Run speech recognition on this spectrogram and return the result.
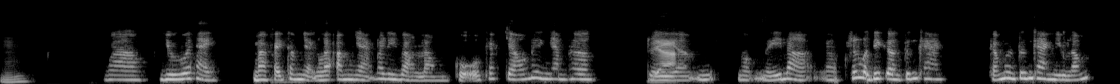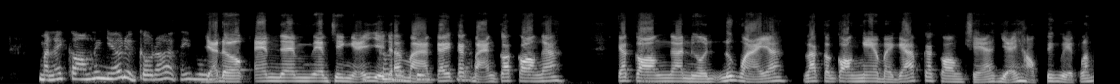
Ừ. wow vui quá thầy. Mà phải công nhận là âm nhạc nó đi vào lòng của các cháu nó nhanh hơn. Rồi dạ. Ngọc nghĩ là uh, rất là biết ơn tướng khang cảm ơn tướng khang nhiều lắm mà nói con nó nhớ được câu đó là thấy vui dạ được em em em suy nghĩ gì đó mà cái các dạ. bạn có con á các con uh, người nước ngoài á là các con nghe bài gáp các con sẽ dễ học tiếng việt lắm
